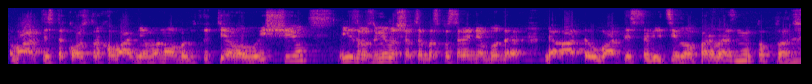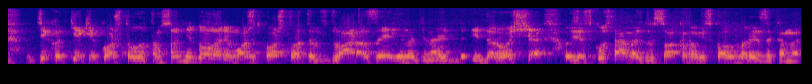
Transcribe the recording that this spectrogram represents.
вартість такого страхування воно буде суттєво вищою, і зрозуміло, що це безпосередньо буде лягати у вартість авіаційного перевезення. Тобто ті квитки, які коштували там сотні доларів, можуть коштувати в два рази, іноді навіть і дорожче у зв'язку саме з високими військовими ризиками.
